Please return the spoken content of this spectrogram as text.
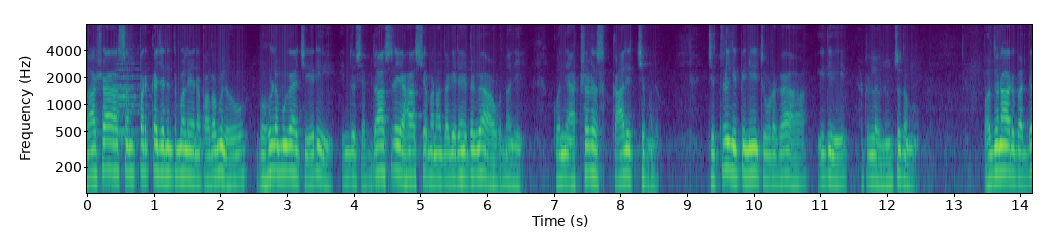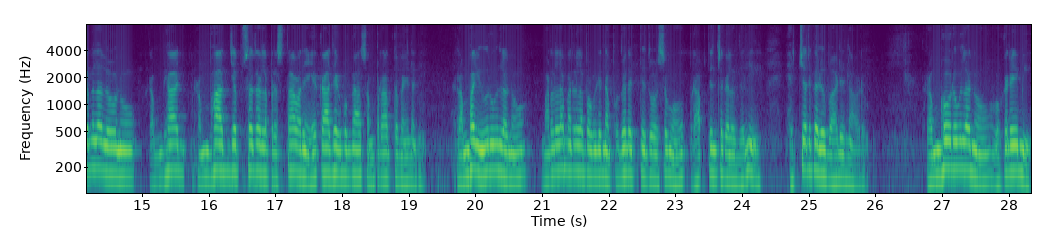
భాషా సంపర్కజనితములైన పదములు బహుళముగా చేరి ఇందు శబ్దాశ్రయ హాస్యమనదగినదిగా ఉన్నది. కొన్ని అక్షర కాలిత్యములు చిత్రలిపిని చూడగా ఇది అటుల నుంచుదము. పదునారు పద్యములలోనూ రంభా రంభాద్యప్సరల ప్రస్తావన ఏకాధికముగా సంప్రాప్తమైనది. రంభయూరువులను మరల మరల పొగిడిన పుదరెత్తి దోషము ప్రాప్తించగలదని హెచ్చరికలు బాడినారు. రంభోరువులను ఒకరేమి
